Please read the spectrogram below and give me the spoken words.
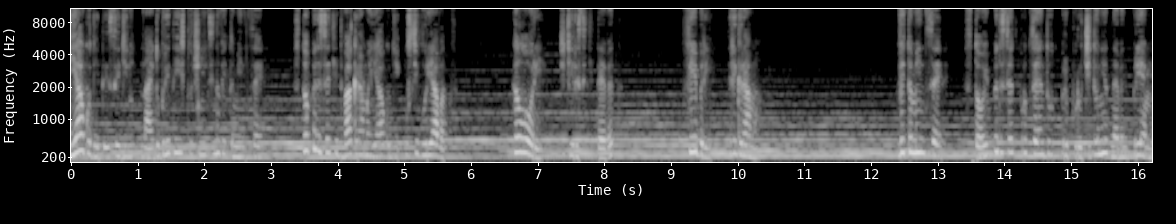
Ягодите са един от най-добрите източници на витамин С. 152 грама ягоди осигуряват калории 49, фибри 3 грама, витамин С 150% от препоръчителния дневен прием,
